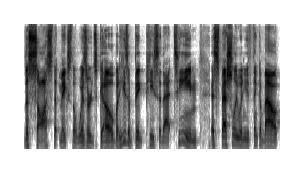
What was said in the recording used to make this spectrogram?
the sauce that makes the Wizards go, but he's a big piece of that team, especially when you think about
